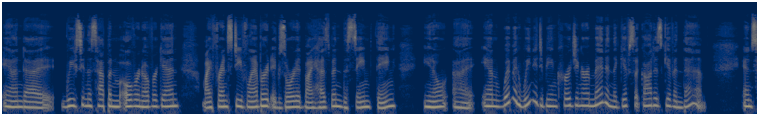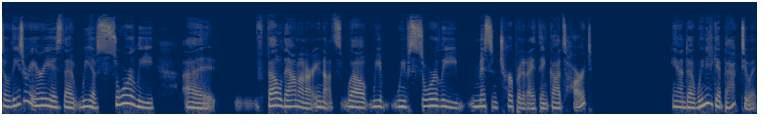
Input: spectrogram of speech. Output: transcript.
And uh, we've seen this happen over and over again. My friend Steve Lambert exhorted my husband the same thing you know, uh, and women, we need to be encouraging our men in the gifts that God has given them. And so these are areas that we have sorely, uh, fell down on our, you know, well, we've, we've sorely misinterpreted, I think, God's heart. And uh, we need to get back to it.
